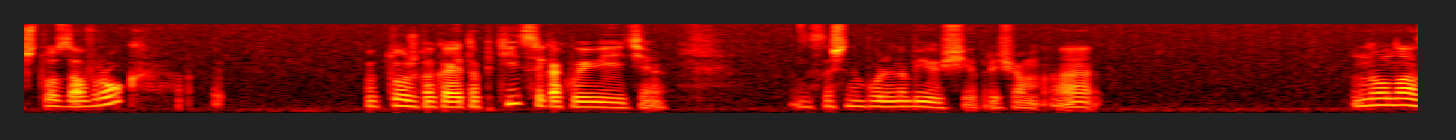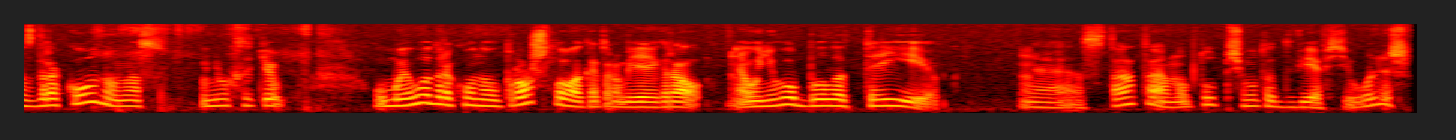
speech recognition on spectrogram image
Что за враг? Тоже какая-то птица, как вы видите. Достаточно больно бьющая причем. А, но у нас дракон. У нас... У него, кстати, у моего дракона у прошлого, которым я играл, у него было три э, стата, но тут почему-то две всего лишь,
